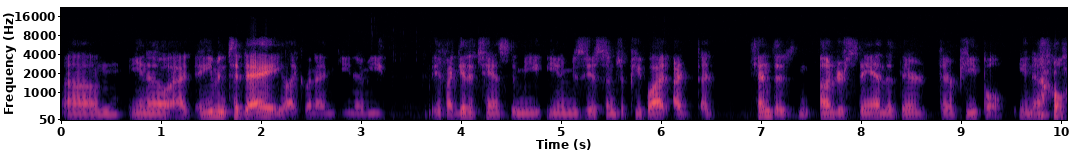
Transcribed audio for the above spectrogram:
Um, you know, I, even today, like when I, you know, meet if I get a chance to meet, you know, musicians or people, I, I, I tend to understand that they're they're people, you know,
